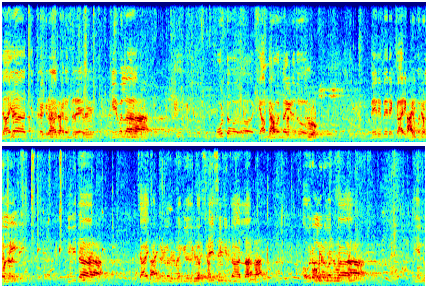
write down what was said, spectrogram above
ಛಾಯಾಚಿತ್ರ ಗ್ರಾಹಕರಂದ್ರೆ ಕೇವಲ ಫೋಟೋ ಕ್ಯಾಮ್ರಾವನ್ನು ಹಿಡಿದು ಬೇರೆ ಬೇರೆ ಕಾರ್ಯಕ್ರಮಗಳಲ್ಲಿ ವಿವಿಧ ಛಾಯಾಚಿತ್ರಗಳನ್ನು ತೆಗೆಯೋದಕ್ಕೆ ಅಷ್ಟೇ ಸೀಮಿತ ಅಲ್ಲ. ಅವರಲ್ಲಿರುವಂಥ ಏನು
